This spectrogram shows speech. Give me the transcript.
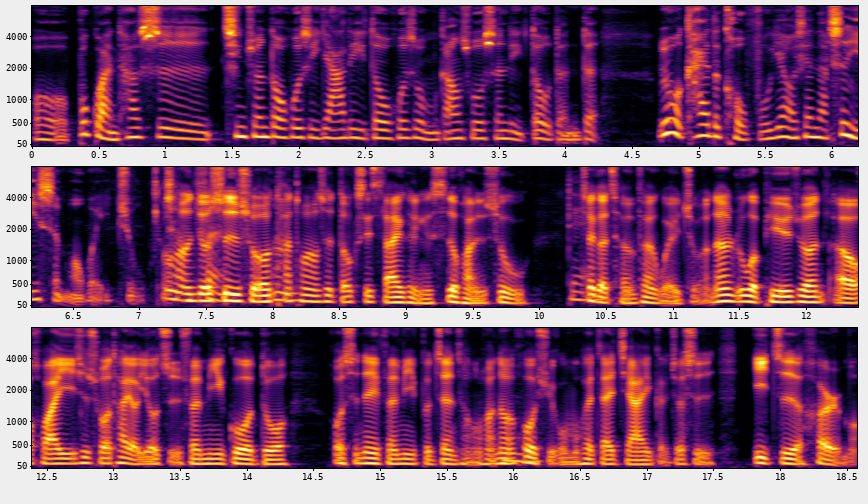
呃，不管它是青春痘或是压力痘，或是我们刚刚说生理痘等等，如果开的口服药现在是以什么为主？通常就是说，它通常是 doxycycline 四环素这个成分为主。对那如果譬如说呃，怀疑是说它有油脂分泌过多。或是内分泌不正常的话，那或许我们会再加一个，就是抑制荷尔蒙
